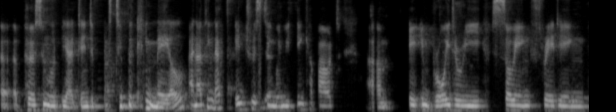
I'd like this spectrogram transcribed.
a, a, person would be identified, typically male. And I think that's interesting when we think about um, embroidery, sewing, threading,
